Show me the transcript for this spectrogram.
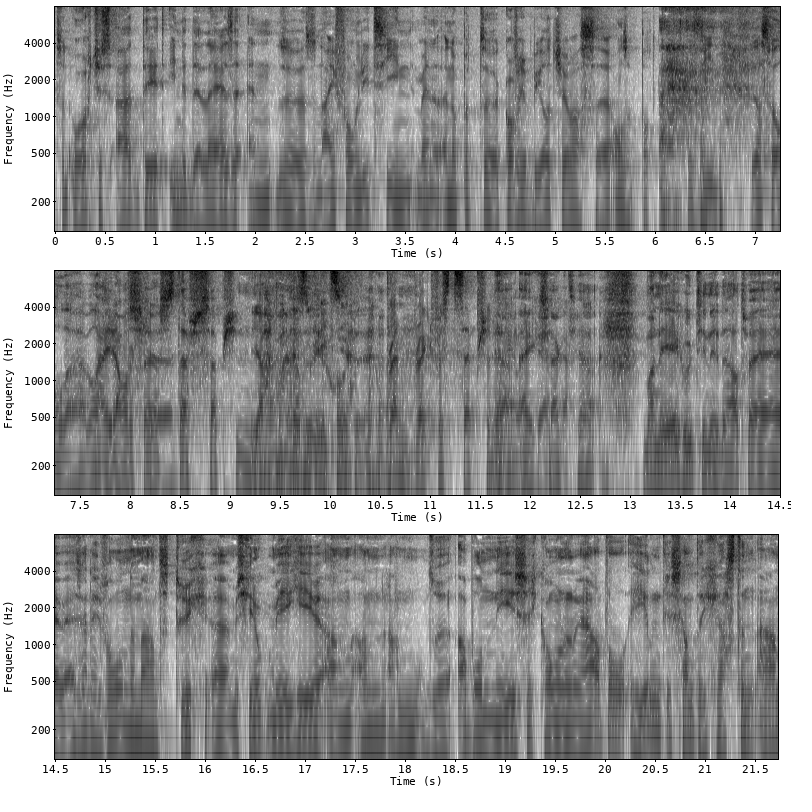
zijn oortjes uitdeed in de Deleize en ze, zijn iPhone liet zien en op het coverbeeldje was onze podcast te zien. Dus dat is wel, wel ah, Dat was Stephception. Ja, zoiets. Ja. Brand Breakfastception ja, eigenlijk. Exact, ja, ja. Maar nee, goed, inderdaad, wij, wij zijn er volgende maand terug. misschien ook meegeven aan, aan, aan onze abonnees. Er komen nog een aantal heel interessante gasten aan.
